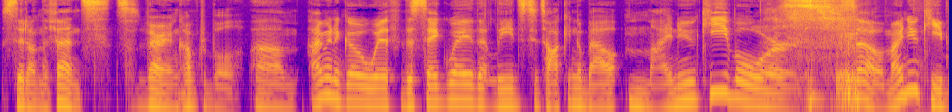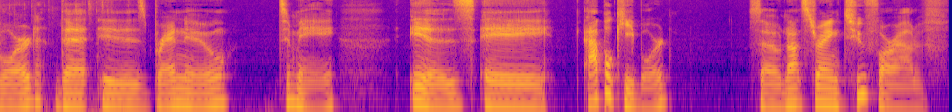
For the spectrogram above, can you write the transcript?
sit on the fence. It's very uncomfortable. Um, I'm going to go with the segue that leads to talking about my new keyboard. so, my new keyboard that is brand new to me is a Apple keyboard. So, not straying too far out of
